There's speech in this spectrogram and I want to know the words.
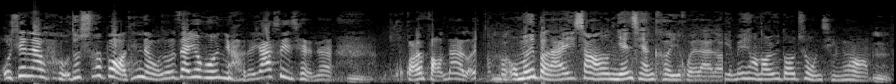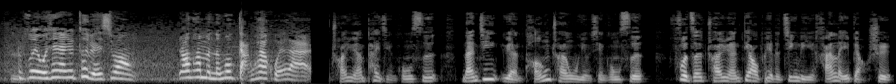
我现在我都说不好听点，我都在用我女儿的压岁钱在还房贷了。我们本来想年前可以回来的，也没想到遇到这种情况。嗯，所以我现在就特别希望让他们能够赶快回来。船员派遣公司南京远腾船务有限公司负责船员调配的经理韩磊表示，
